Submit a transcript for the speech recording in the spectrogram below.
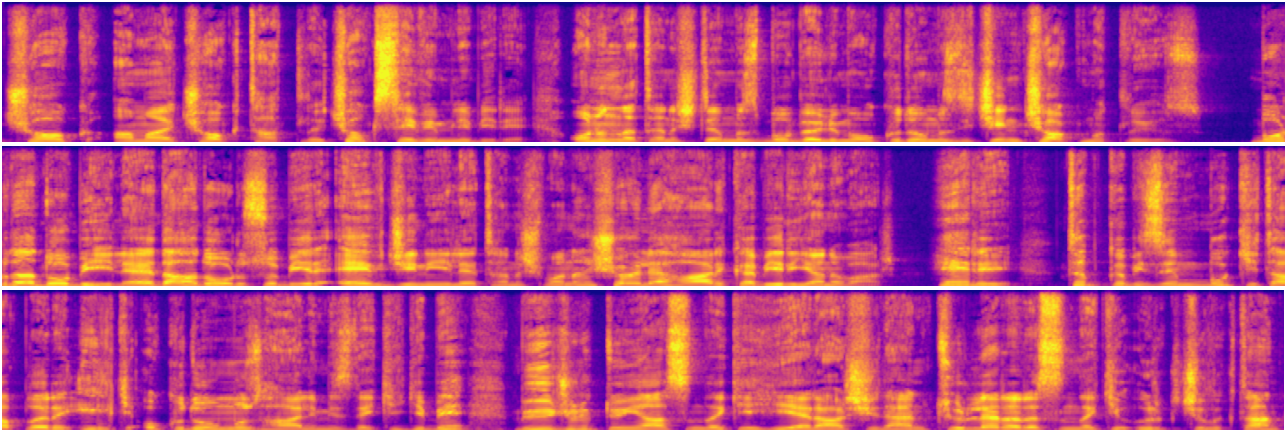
çok ama çok tatlı, çok sevimli biri. Onunla tanıştığımız bu bölümü okuduğumuz için çok mutluyuz. Burada Dobby ile daha doğrusu bir ev ciniyle tanışmanın şöyle harika bir yanı var. Harry tıpkı bizim bu kitapları ilk okuduğumuz halimizdeki gibi büyücülük dünyasındaki hiyerarşiden, türler arasındaki ırkçılıktan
